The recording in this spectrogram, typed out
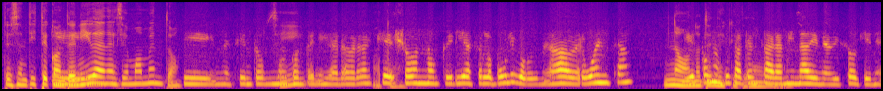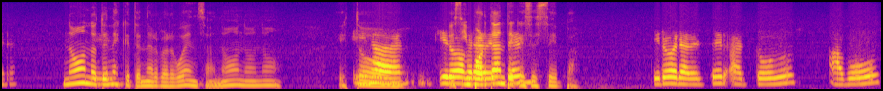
¿te sentiste contenida y- en ese momento? y me siento muy Sí. contenida. La verdad es que yo no quería hacerlo público porque me daba vergüenza No, y no me puse a tener pensar, a mí vergüenza. nadie me avisó quién era. No, no eh, tenés que tener vergüenza, no, no, no. Esto nada, es importante que se sepa. Quiero agradecer a todos, a vos,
